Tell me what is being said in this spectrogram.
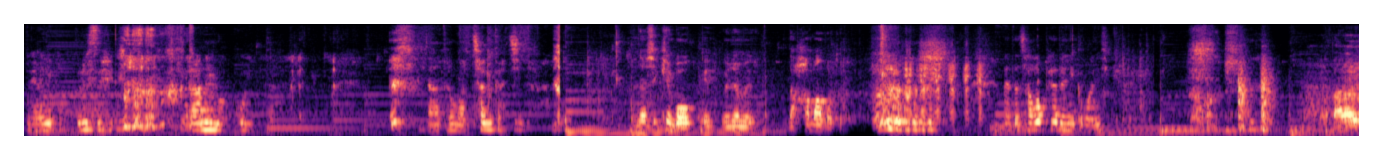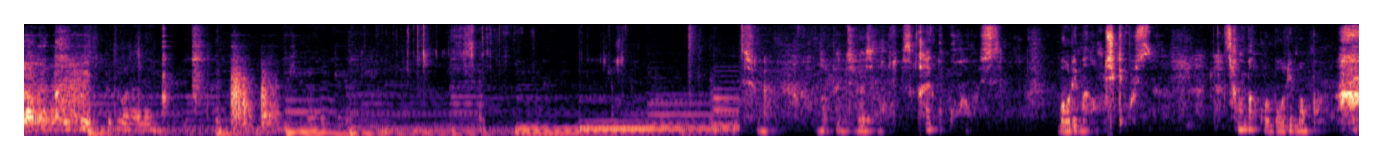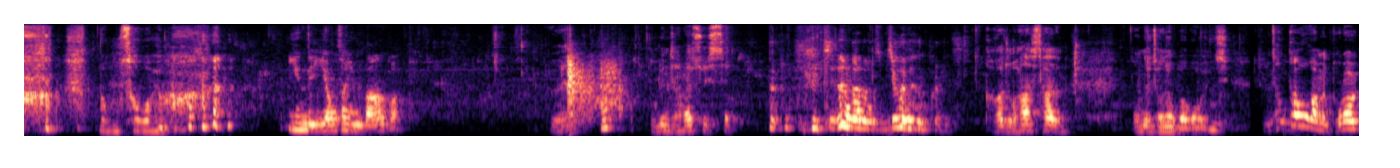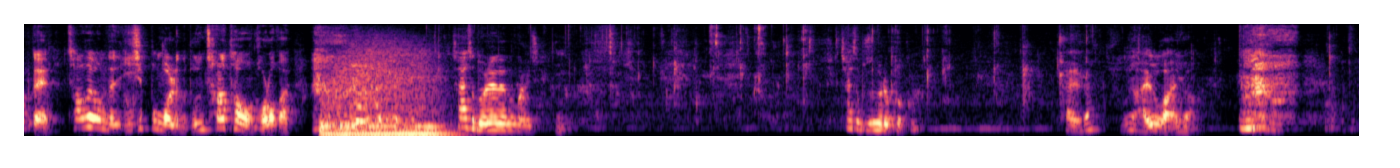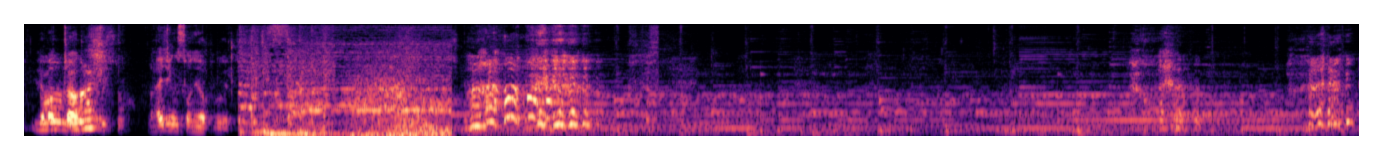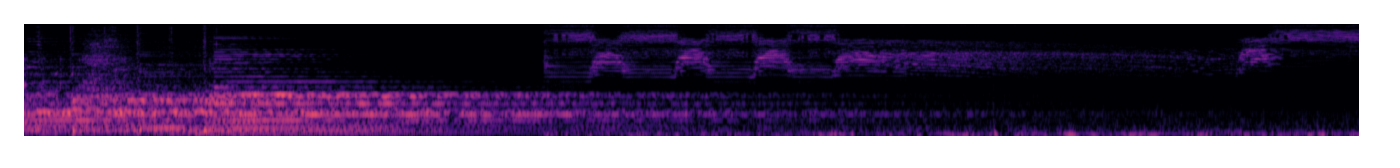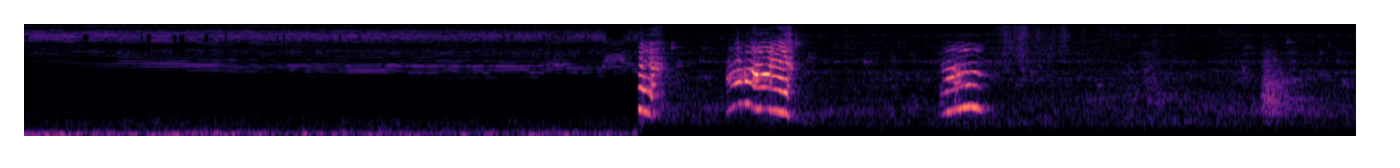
고양이 밥그릇에 계란을 먹고 있다 나도 마찬가지다 그냥 치킨 먹을게. 왜냐면 나 하마거든. 나 일단 작업해야 되니까 많이 시킬래 말하려고. 그동안 나는 계란을 껴야 지금 건너편 집에서 스카이 콩콩 하고 있어. 머리만 있어. 창밖으로 머리만 보여. 너무 무서워요. 이 근데 이 영상이 망한 것 같아 왜? 우린 잘할 수 있어. 시장 가는 모습 찍어야 되는 거 알지? 가가지고 하나씩 사야 돼. 오늘 저녁 뭐 먹을지. 차 타고 가면 돌아올 때 차 세우는데 20분 걸리는데 무슨 차를 타고 걸어가. 차에서 노래해야 되는 거 알지? 응. 차에서 무슨 노래 부를 거야? 차이죠? 우린 아이유가 아니잖아. 너는 해봤자 너는 할 수 있어 라이징 선이라 부르겠지.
